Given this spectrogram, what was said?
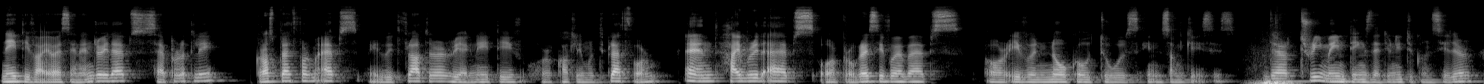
native iOS and Android apps separately, cross-platform apps made with Flutter, React Native, or Kotlin multi-platform, and hybrid apps or progressive web apps or even no-code tools in some cases. There are three main things that you need to consider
